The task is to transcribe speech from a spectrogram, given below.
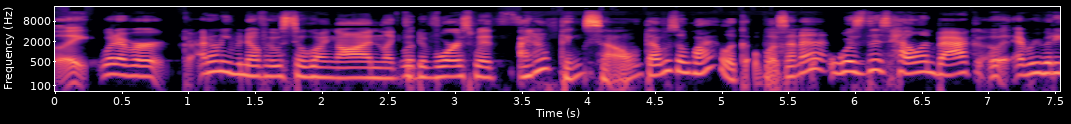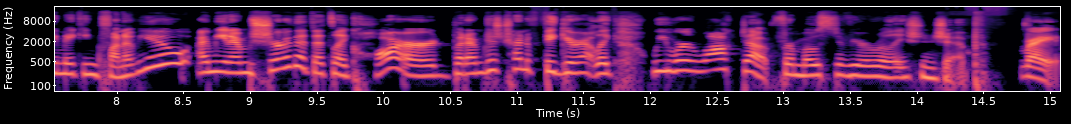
like whatever. I don't even know if it was still going on, like the divorce with. I don't think so. That was a while ago, wasn't it? Was this hell and back? uh, Everybody making fun of you? I mean, I'm sure that that's like hard, but I'm just trying to figure out. Like, we were locked up for most of your relationship. Right.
